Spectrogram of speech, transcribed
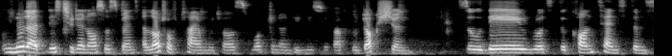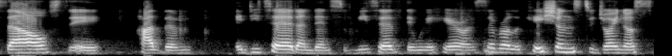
we know that these children also spent a lot of time with us working on the newspaper production. So they wrote the content themselves. They had them edited and then submitted. They were here on several occasions to join us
